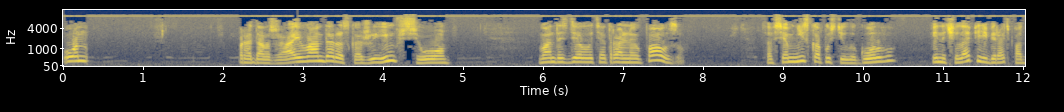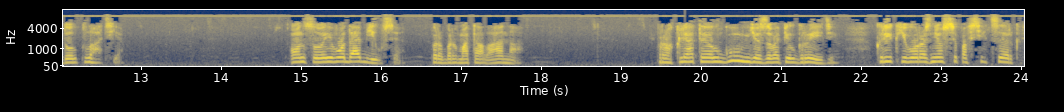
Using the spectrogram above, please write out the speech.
Он... Продолжай, Ванда, расскажи им все. Ванда сделала театральную паузу, совсем низко опустила голову и начала перебирать подол платья. Он своего добился, пробормотала она. Проклятая лгунья, завопил Грейди. Крик его разнесся по всей церкви.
